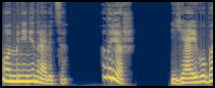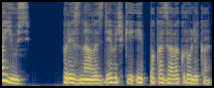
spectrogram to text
«Он мне не нравится». Врешь. «Я его боюсь призналась девочке и показала кролика.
